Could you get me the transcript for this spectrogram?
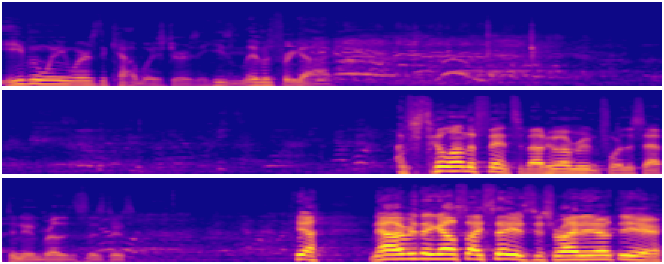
even when he wears the Cowboys jersey, he's living for God. I'm still on the fence about who I'm rooting for this afternoon, brothers and sisters. Yeah, now everything else I say is just right at the air.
